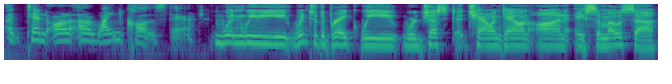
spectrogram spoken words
attend all our wine calls there. When we went to the break, we were just chowing down on a samosa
